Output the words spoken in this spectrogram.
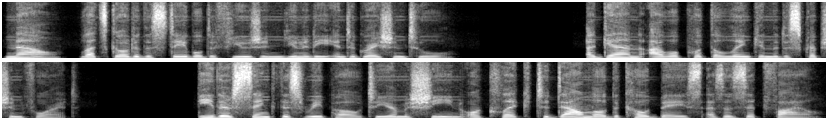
Now, let's go to the Stable Diffusion Unity integration tool. Again I will put the link in the description for it. Either sync this repo to your machine or click to download the codebase as a zip file.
